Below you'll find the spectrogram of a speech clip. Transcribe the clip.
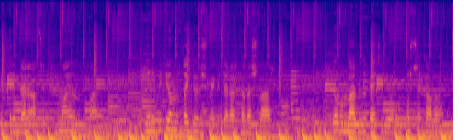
bildirimleri açık tutmayı unutmayın. Yeni videomuzda görüşmek üzere arkadaşlar. Yorumlarınızı bekliyorum. Hoşçakalın.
